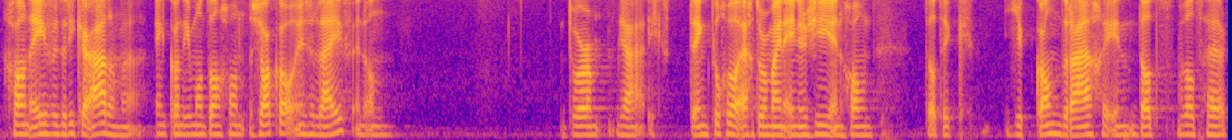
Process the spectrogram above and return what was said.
gewoon even drie keer ademen. En kan iemand dan gewoon zakken al in zijn lijf. En dan door, ja, ik denk toch wel echt door mijn energie en gewoon dat ik je kan dragen in dat wat er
